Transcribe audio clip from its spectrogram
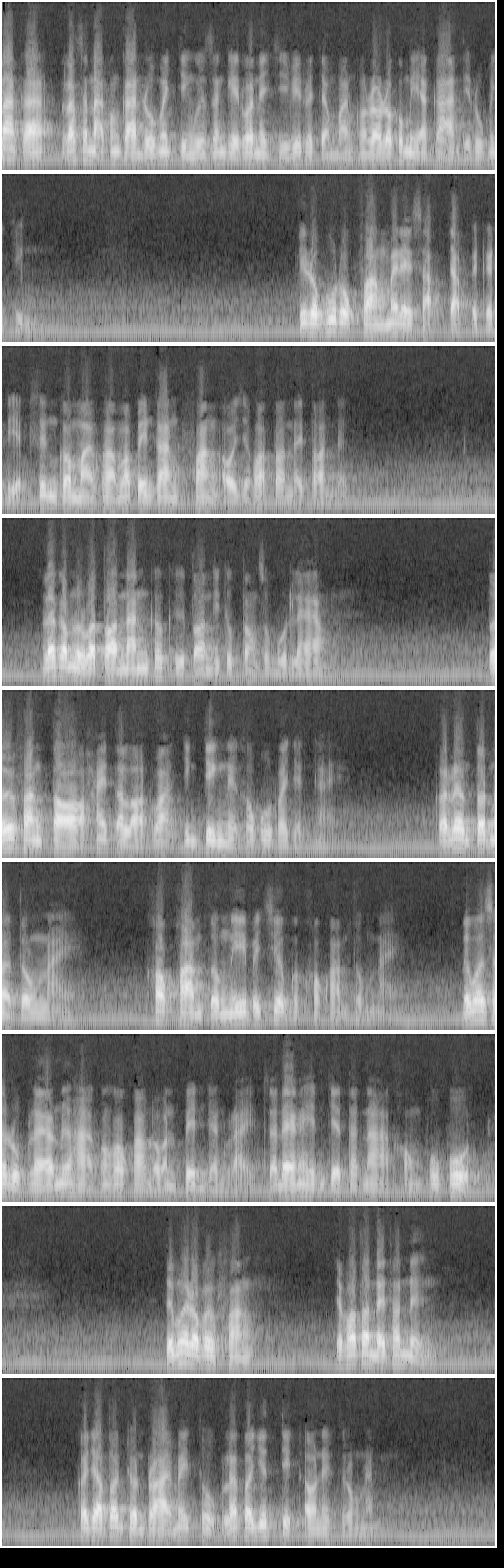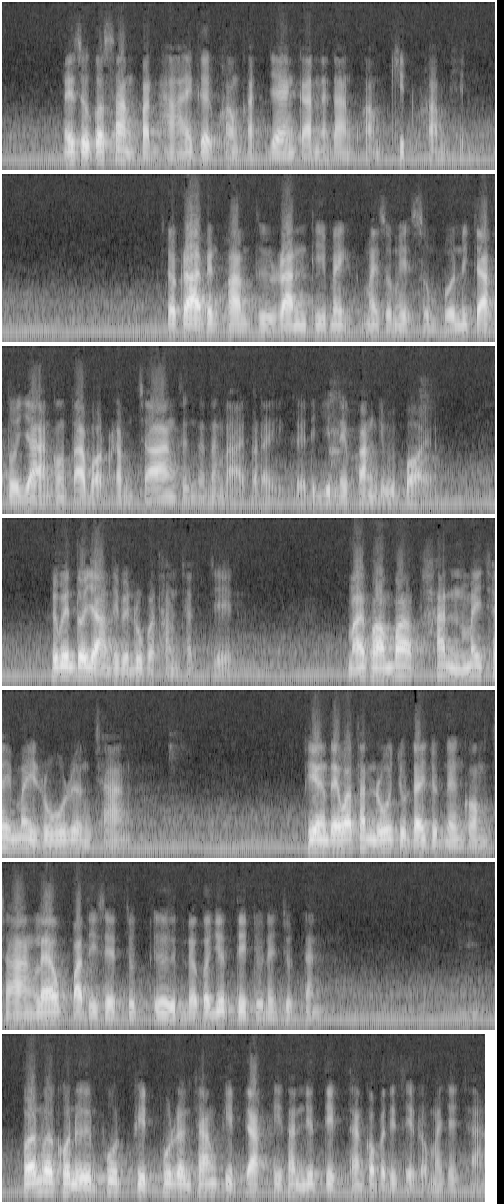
ลักษณะของการรู้ไม่จริงเพื่อสังเกตว่าในชีวิตประจำวันของเราเราก็มีอาการที่รู้ไม่จริง ที่เราพูดอกฟังไม่ได้สับจับไปกระเดียด ซึ่งก็หมายความว่าเป็นการฟังเอาเฉพาะตอนใดตอนหนึ่ง แล้วกำหนดว่าตอนนั้นก็คือตอนที่ถูกต้องสมบูรณ์แล้ว โดยฟังต่อให้ตลอดว่าจริง ๆ เนี่ยเขาพูดว่าอย่างไง ก็เริ่มต้นมาตรงไหน ข้อความตรงนี้ไปเชื่อมกับข้อความตรงไหน หรือว่าสรุปแล้วเนื้อหาของข้อความเหล่านั้นเป็นอย่างไร แสดงให้เห็นเจตนาของผู้พูด แต่เมื่อเราไปฟัง เฉพาะท่อนใดท่อนหนึ่ง ก็จะต้นชนปลายไม่ถูก แล้วก็ยึดติดเอาในตรงนั้น ในสุดก็สร้างปัญหาให้เกิดความขัดแย้งกันในด้านความคิดความเห็นก็กลายเป็นความถือรั้นที่ไม่ไม่สมเหตุสมผลนี่จากตัวอย่างของตาบอดคำช้าง ซึ่งท่านทั้งหลายก็ได้เคยได้ยินได้ฟังอยู่บ่อยๆคือเป็นตัวอย่างที่เป็นรูปธรรมชัดเจน หมายความว่าท่านไม่ใช่ไม่รู้เรื่องช้าง พียงแต่ว่าท่านรู้จุดใดจุดหนึ่งของช้าง แล้วปฏิเสธจุดอื่น แล้วก็ยึดติดอยู่ในจุดนั้น เพราะเมื่อคนอื่นพูดผิดพูดเรื่องช้างผิดจากที่ท่านยึดติดท่านก็ปฏิเสธว่าไม่ใช่ช้าง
